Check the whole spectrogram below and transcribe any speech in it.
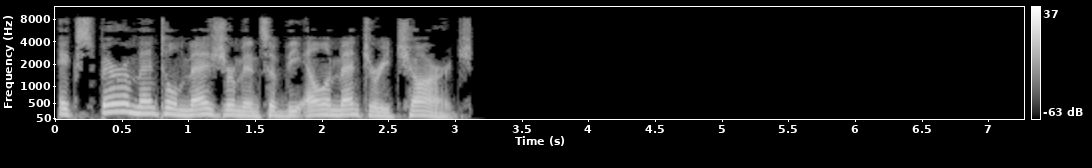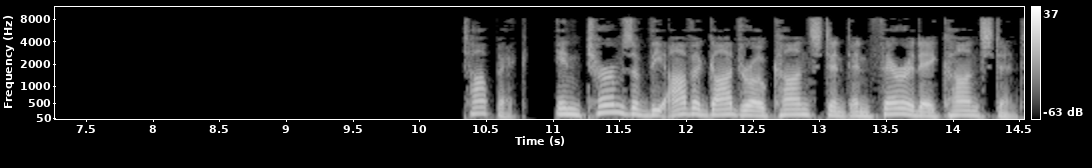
Experimental measurements of the elementary charge In terms of the Avogadro constant and Faraday constant.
